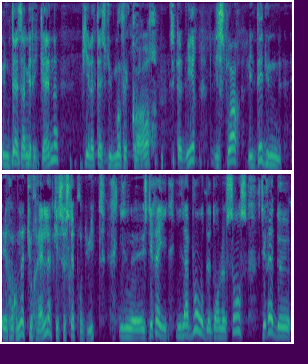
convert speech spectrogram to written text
une thèse américaine qui est la thèse du mauvais corps, c'est-à-dire l'histoire, l'idée d'une erreur naturelle qui se serait produite. Il, je dirais, il, abonde dans le sens, je dirais, de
